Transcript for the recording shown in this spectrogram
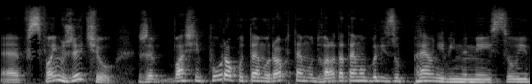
e, w swoim życiu, że właśnie pół roku temu, rok temu, dwa lata temu byli zupełnie w innym miejscu i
